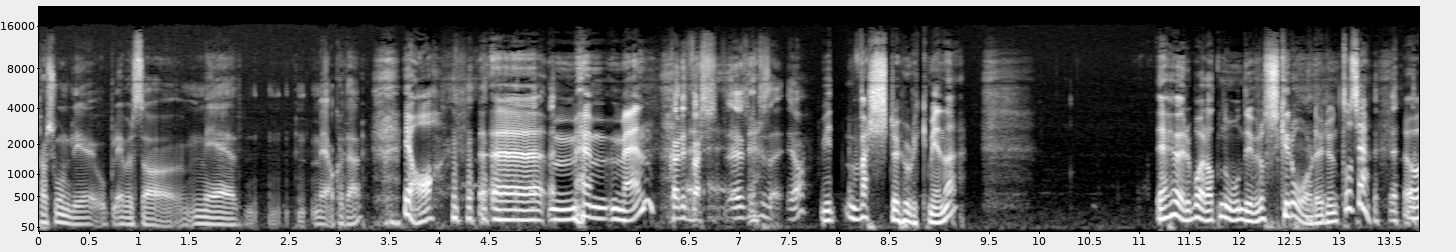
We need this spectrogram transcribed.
personlige opplevelser med, med akkurat det her? Ja. uh, men, men Hva er ditt verste Ja? Verste hulkminne Jeg hører bare at noen driver og skråler rundt oss, jeg. Og,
